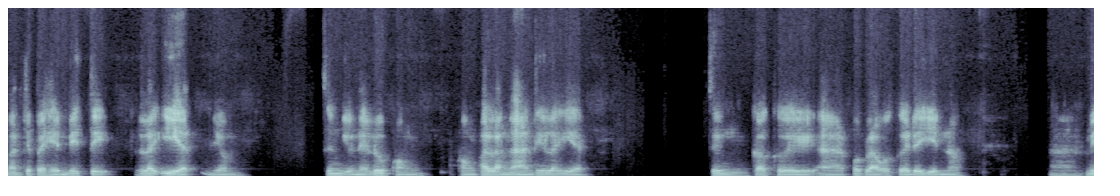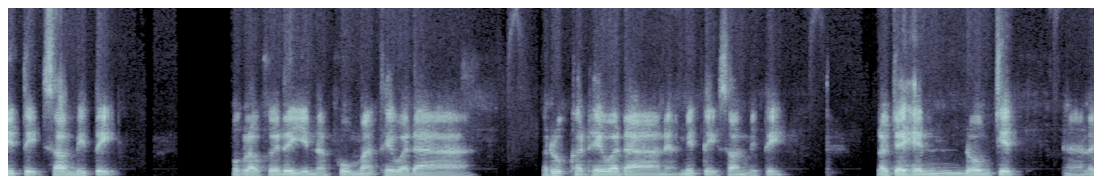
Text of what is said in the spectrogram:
มันจะไปเห็นมิติละเอียดโยม ซึ่งอยู่ในรูปของของพลังงานที่ละเอียด ซึ่งก็เคยพวกเราก็เคยได้ยินเนาะมิติซ้อนมิติ พวกเราเคยได้ยินนะภูมิเทวดา รุกขเทวดาเนี่ยมิติซ้อนมิติ เราจะเห็นดวงจิตเรา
